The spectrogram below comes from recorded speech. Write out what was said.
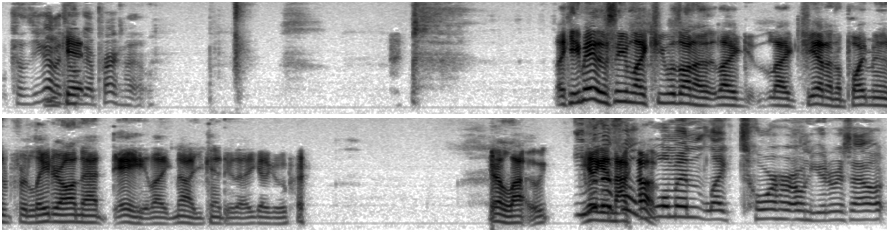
because you gotta go can't- get pregnant. Like he made it seem like she was on a like like she had an appointment for later on that day. Like, nah, you can't do that. You gotta go. pregnant. You gotta lie. we- You gotta Even if a up. woman like tore her own uterus out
